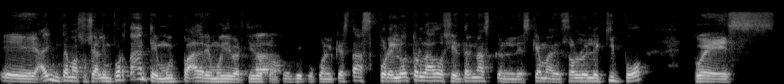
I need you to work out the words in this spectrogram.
eh, hay un tema social importante, muy padre, muy divertido con el equipo con el que estás. Por el otro lado, si entrenas con el esquema de solo el equipo, pues,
